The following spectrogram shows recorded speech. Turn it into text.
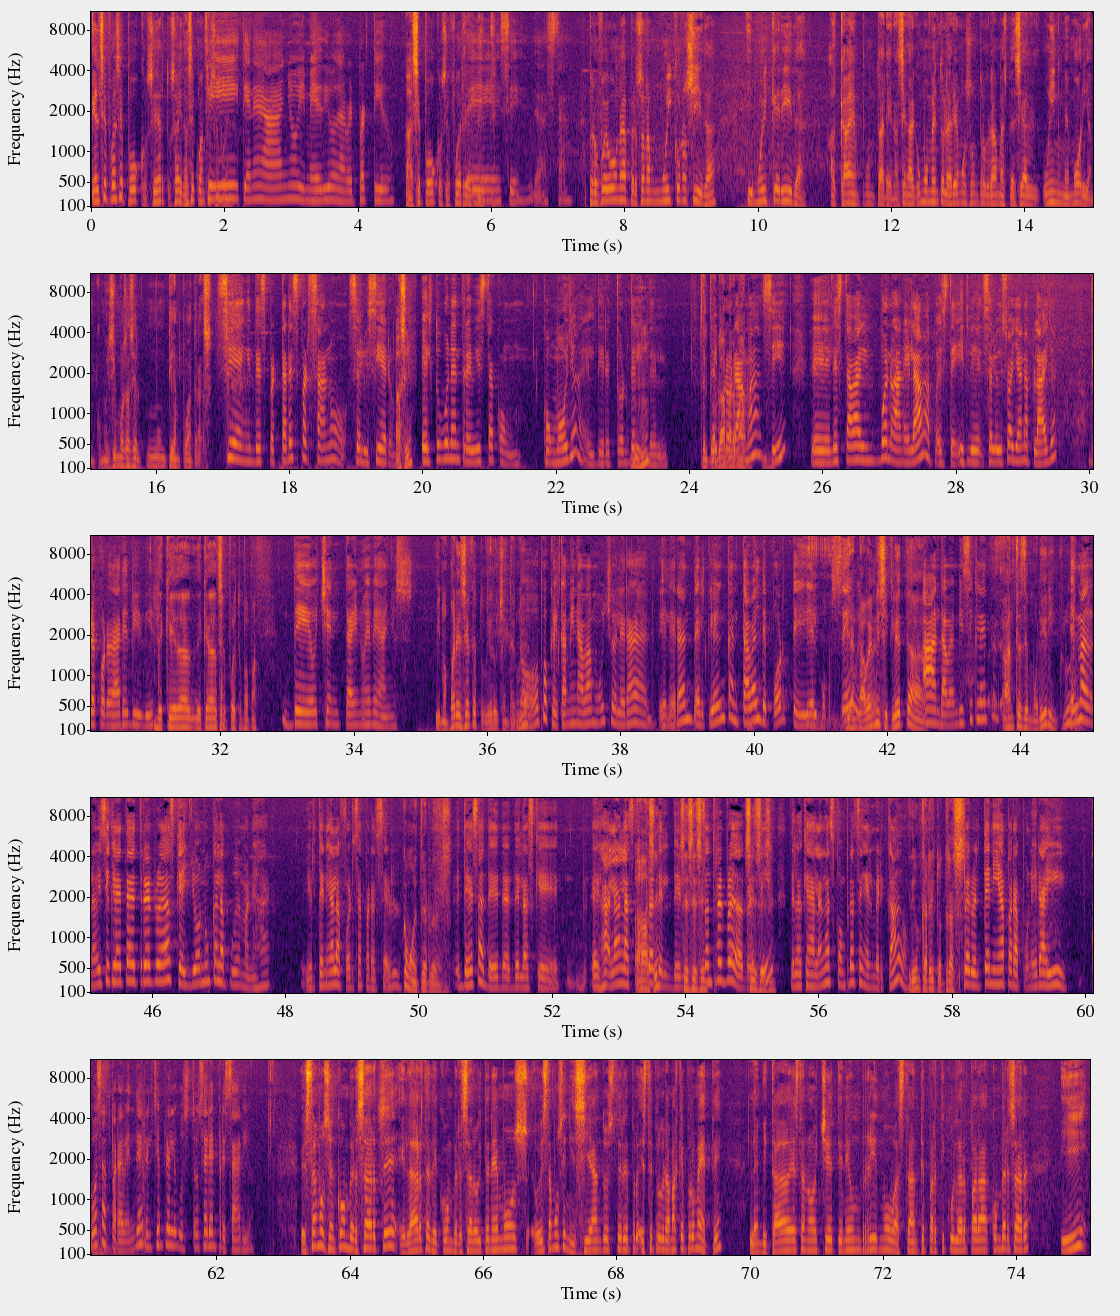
Él se fue hace poco, ¿cierto? ¿Sabes? ¿Hace cuánto se fue? Sí, tiene año y medio de haber partido. Hace poco se fue realmente. Sí, sí, ya está. Pero fue una persona muy conocida y muy querida acá en Punta Arenas. En algún momento le haremos un programa especial, un in memoriam, como hicimos hace un tiempo atrás. Sí, en Despertar Esparzano se lo hicieron. ¿Ah, sí? Él tuvo una entrevista con, con Moya, el director del, del, Del del programa, sí. Eh, Él estaba, bueno, anhelaba, pues, este, y le- se lo hizo allá en la playa. Recordar es vivir. ¿De qué edad, de qué edad se fue tu papá? De 89 años. Y no parecía que tuviera 89. No, porque él caminaba mucho, él era, él era, él le encantaba el deporte y el boxeo. y andaba en bicicleta Ah, andaba en bicicleta. antes de morir incluso. Es más, una bicicleta de tres ruedas que yo nunca la pude manejar. Él tenía la fuerza para hacerlo. Como de tres ruedas. De esas, de, de- de las que eh, jalan las Ah, compras ¿sí? del, del- Sí, sí. Son tres ruedas, ¿verdad? sí, Sí, sí. De las que jalan las compras en el mercado. Y de un carrito atrás. Pero él tenía para poner ahí cosas para vender. Él siempre le gustó ser empresario. Estamos en Conversarte, el arte de conversar. Hoy tenemos, hoy estamos iniciando este, este programa que promete. La invitada de esta noche tiene un ritmo bastante particular para conversar y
